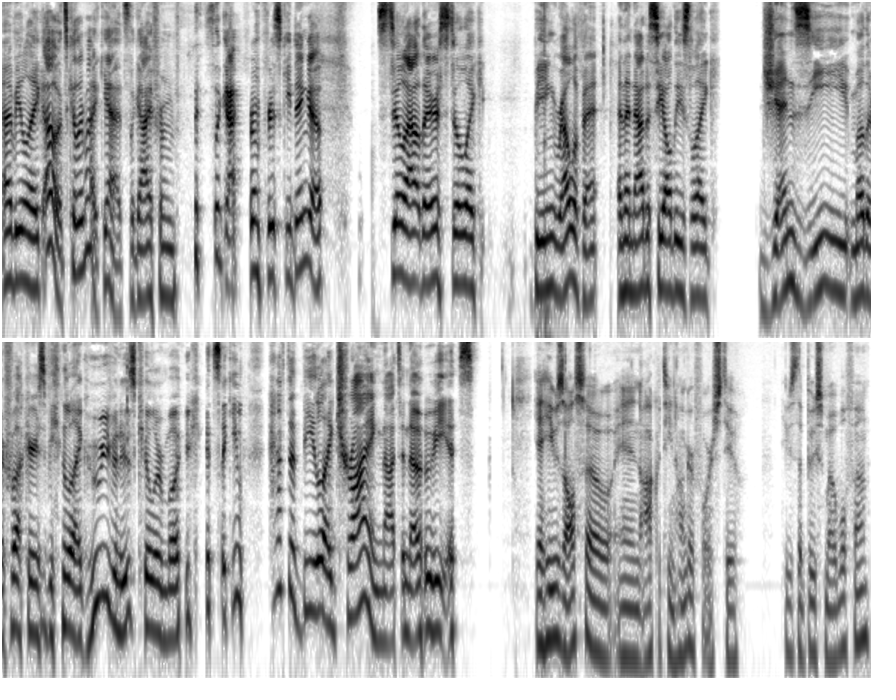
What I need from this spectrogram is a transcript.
And I'd be like, oh, it's Killer Mike. Yeah, it's the guy from it's the guy from Frisky Dingo, still out there, still like being relevant. And then now to see all these like Gen Z motherfuckers be like, who even is Killer Mike? It's like you have to be like trying not to know who he is. Yeah, he was also in Aqua Teen Hunger Force too. He was the Boost mobile phone.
